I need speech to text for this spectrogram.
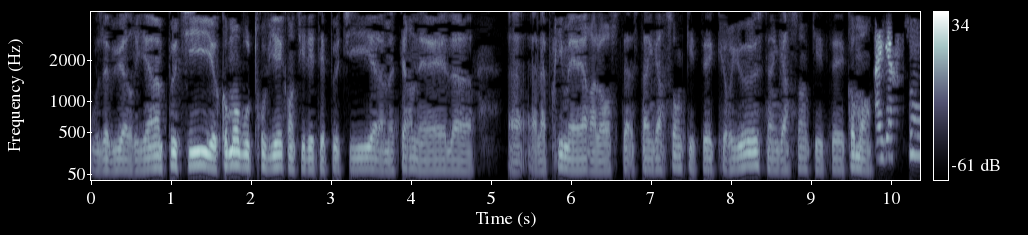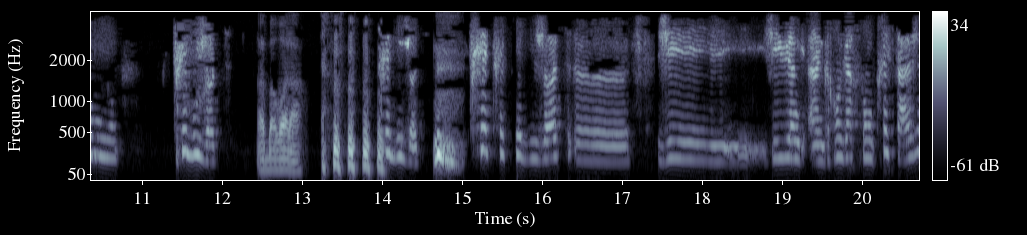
vous avez eu Adrien, petit, euh, comment vous le trouviez quand il était petit, à la maternelle, à, à- à la primaire? Alors, c'était c'était un garçon qui était curieux, c'était un garçon qui était comment? Un garçon très bougeotte, Ah bah voilà. très bougeotte, très très très bougeotte. Euh, j'ai eu un, un grand garçon très sage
